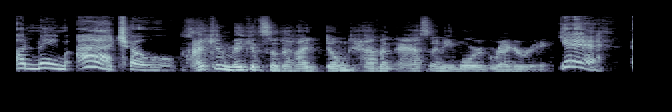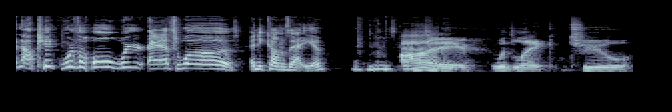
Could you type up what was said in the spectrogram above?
a name I chose. I can make it so that I don't have an ass anymore, Gregory. Yeah, and I'll kick where the hole where your ass was. And he comes at you. I would like to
